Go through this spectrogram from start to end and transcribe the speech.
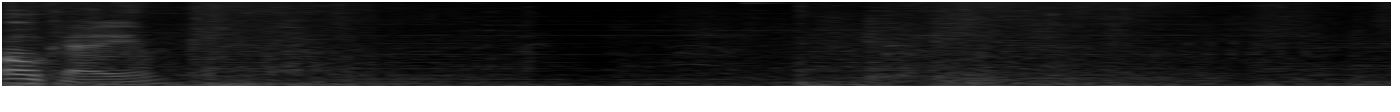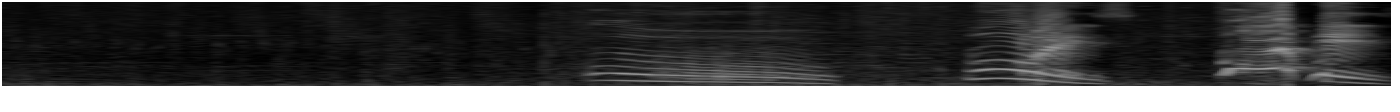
Okay. Ooh, boys, boys!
